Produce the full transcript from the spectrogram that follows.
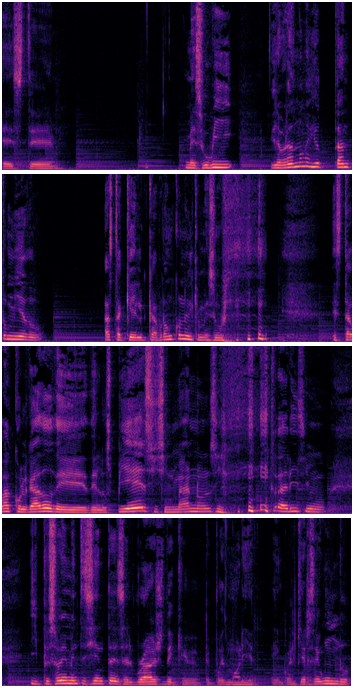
Este. Me subí y la verdad no me dio tanto miedo hasta que el cabrón con el que me subí estaba colgado de, de los pies y sin manos y rarísimo. Y pues obviamente sientes el rush de que te puedes morir en cualquier segundo.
